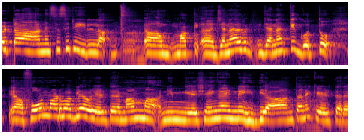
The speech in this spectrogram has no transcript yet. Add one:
ಬಟ್ ಆ ನೆಸೆಸಿಟಿ ಇಲ್ಲ. ಮಕ್ಳು ಜನರ, ಜನಕ್ಕೆ ಗೊತ್ತು. ಫೋನ್ ಮಾಡುವಾಗ್ಲೇ ಅವ್ರು ಹೇಳ್ತಾರೆ, ಮ್ಯಾಮ್, ನಿಮಗೆ ಶೇಂಗಾ ಎಣ್ಣೆ ಇದೆಯಾ? ಅಂತಾನೆ ಕೇಳ್ತಾರೆ.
